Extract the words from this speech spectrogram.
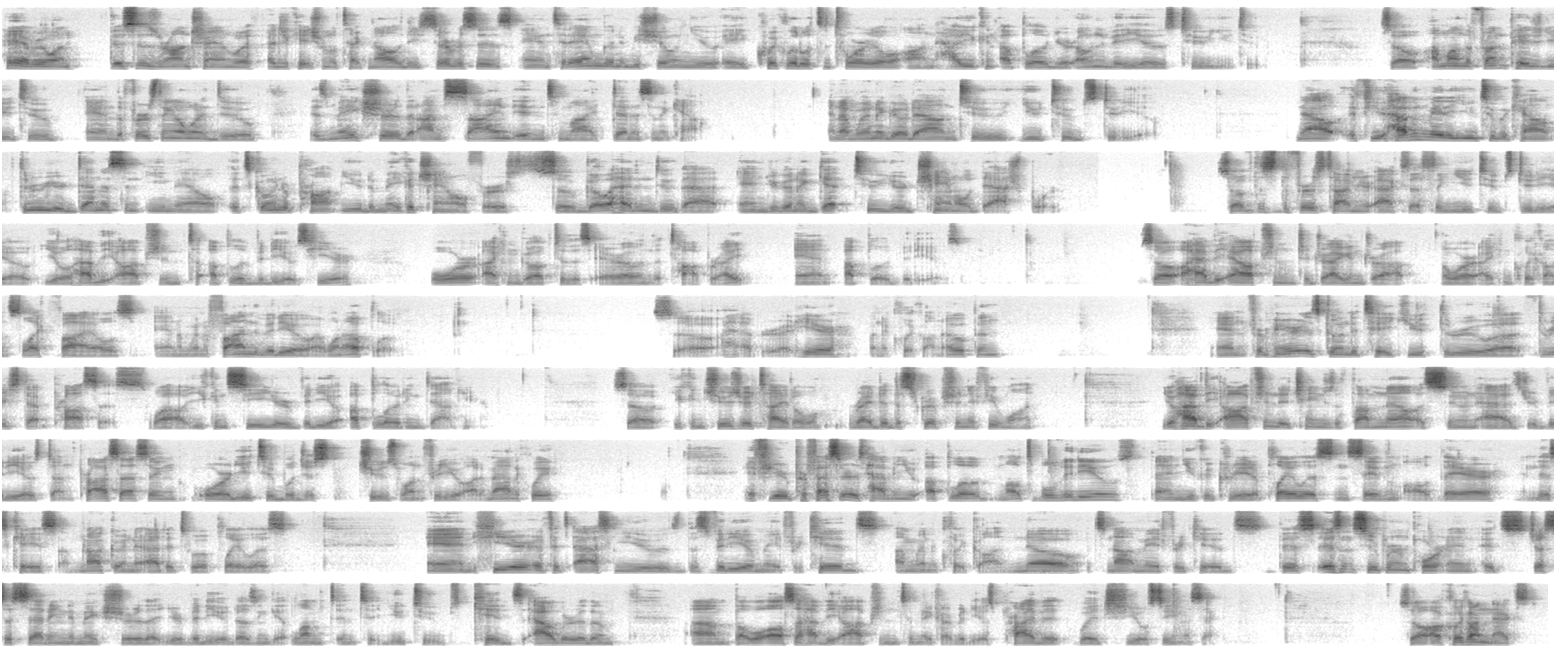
Hey everyone, this is Ron Tran with Educational Technology Services and today I'm going to be showing you a quick little tutorial on how you can upload your own videos to YouTube. So I'm on the front page of YouTube and the first thing I want to do is make sure that I'm signed into my Denison account. And I'm going to go down to YouTube Studio. Now if you haven't made a YouTube account through your Denison email, it's going to prompt you to make a channel first, so go ahead and do that and you're going to get to your channel dashboard. So if this is the first time you're accessing YouTube Studio, you'll have the option to upload videos here, or I can go up to this arrow in the top right and upload videos. So I have the option to drag and drop, or I can click on select files, and I'm going to find the video I want to upload. So I have it right here. I'm going to click on open. And from here, it's going to take you through a three-step process while you can see your video uploading down here. So you can choose your title, write a description if you want. You'll have the option to change the thumbnail as soon as your video is done processing, or YouTube will just choose one for you automatically. If your professor is having you upload multiple videos, then you could create a playlist and save them all there. In this case, I'm not going to add it to a playlist. And here, if it's asking you, is this video made for kids? I'm going to click on no, it's not made for kids. This isn't super important. It's just a setting to make sure that your video doesn't get lumped into YouTube's kids algorithm. Um, but we'll also have the option to make our videos private, which you'll see in a second. So I'll click on next.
